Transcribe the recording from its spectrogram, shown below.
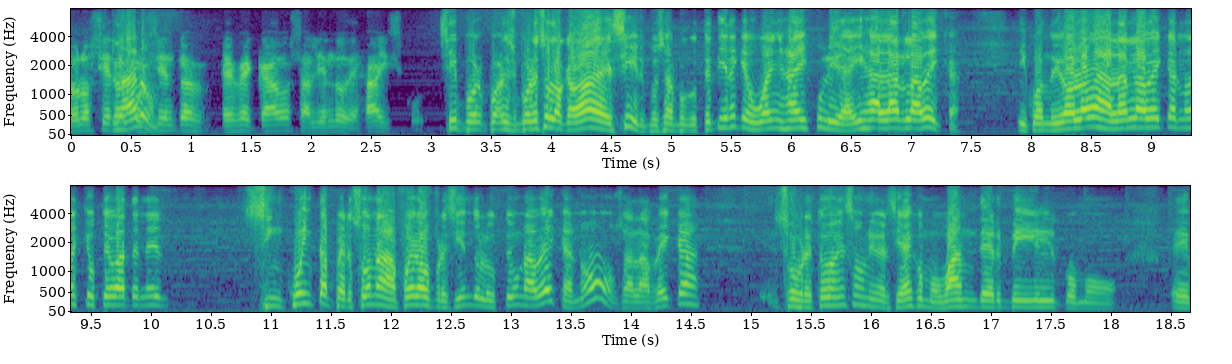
Solo 7% es, becado saliendo de high school. Sí, por, eso lo acababa de decir. O sea, porque usted tiene que jugar en high school y de ahí jalar la beca. Y cuando yo hablaba de jalar la beca, no es que usted va a tener 50 personas afuera ofreciéndole a usted una beca, no, o sea, las becas, sobre todo en esas universidades como Vanderbilt, como eh,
